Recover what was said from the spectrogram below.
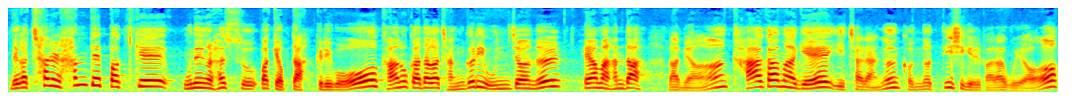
내가 차를 한 대밖에 운행을 할 수밖에 없다. 그리고 간혹 가다가 장거리 운전을 해야만 한다라면 가감하게 이 차량은 건너뛰시길 바라고요.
